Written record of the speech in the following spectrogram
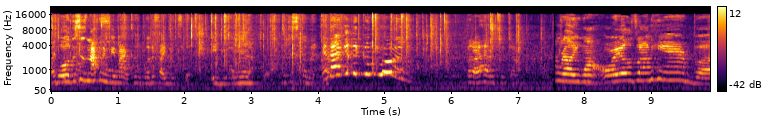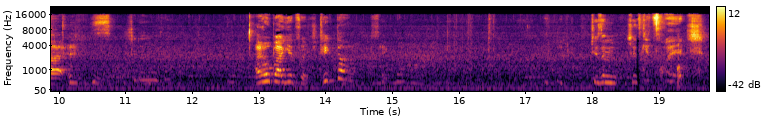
like Well, this is not going to be mine because what if I do switch? If you have that one. I'm just gonna. And I get the good one. But I haven't put down. I don't really want Oreos on here, but I hope I get switch. Take that. Take that. She's in. She's. Get switch.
